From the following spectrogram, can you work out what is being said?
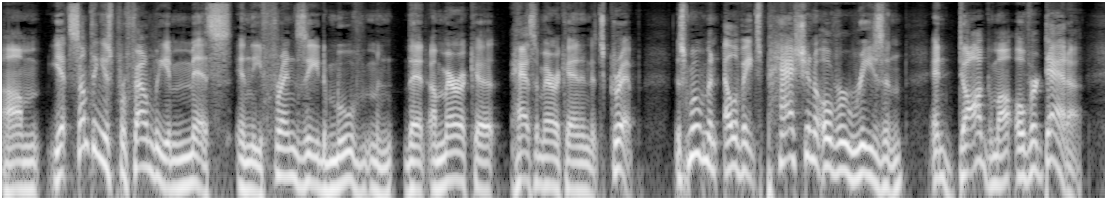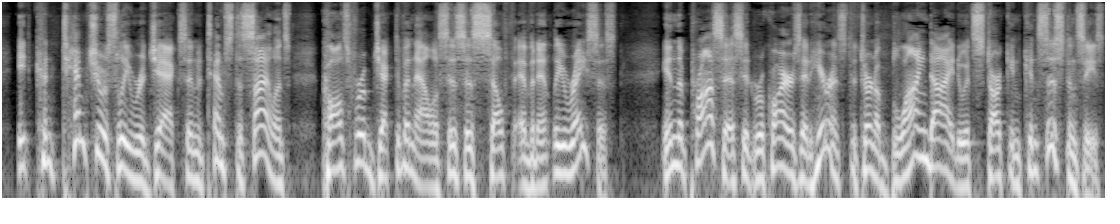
Um, yet something is profoundly amiss in the frenzied movement that America has America in its grip. This movement elevates passion over reason and dogma over data. It contemptuously rejects and attempts to silence calls for objective analysis as self-evidently racist. In the process, it requires adherents to turn a blind eye to its stark inconsistencies.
